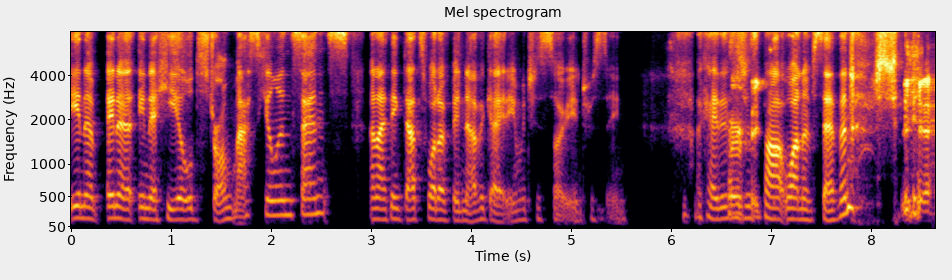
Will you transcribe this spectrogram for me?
in a in a in a healed strong masculine sense and i think that's what i've been navigating which is so interesting. Okay this Perfect. is just part one of seven. Yeah.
